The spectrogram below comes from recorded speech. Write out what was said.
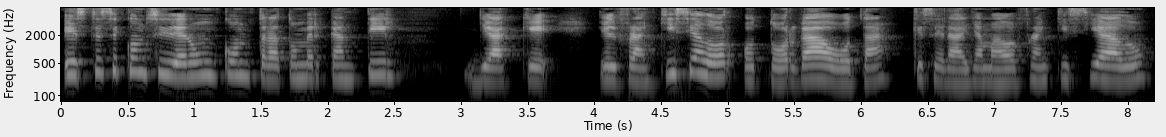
Este se considera un contrato mercantil, ya que el franquiciador otorga a otra, que será llamado franquiciado,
